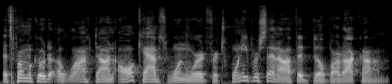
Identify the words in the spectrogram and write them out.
That's promo code locked on, all caps, one word for 20% off at builtbar.com.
